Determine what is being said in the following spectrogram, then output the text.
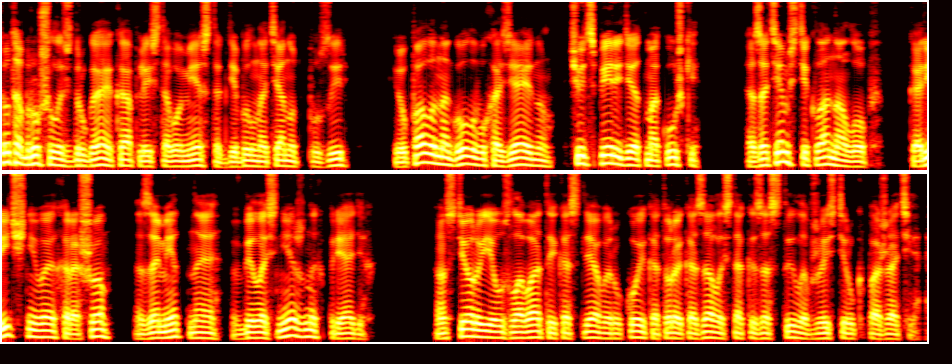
Тут обрушилась другая капля из того места, где был натянут пузырь, и упала на голову хозяину, чуть спереди от макушки, а затем стекла на лоб, коричневая, хорошо, заметная, в белоснежных прядях. Он стер ее узловатой костлявой рукой, которая, казалось, так и застыла в жесте рукопожатия.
